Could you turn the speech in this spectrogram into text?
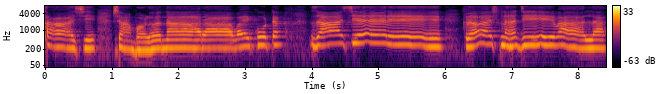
થાશે. સાંભળનારા વૈકુટ જાશે રે કૃષ્ણ જીવાલા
